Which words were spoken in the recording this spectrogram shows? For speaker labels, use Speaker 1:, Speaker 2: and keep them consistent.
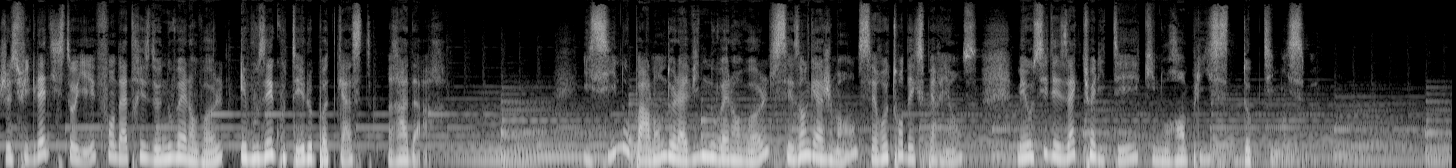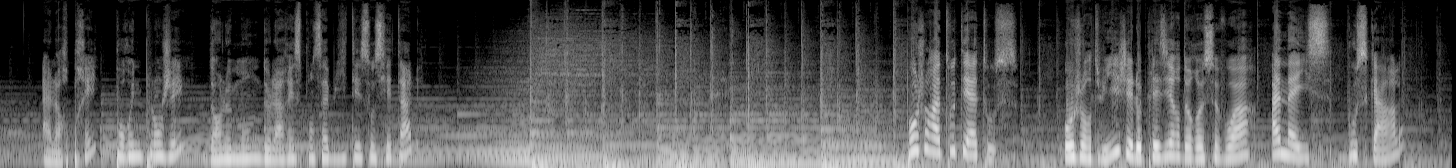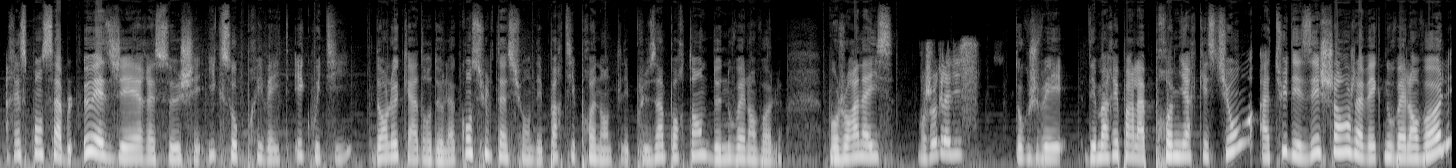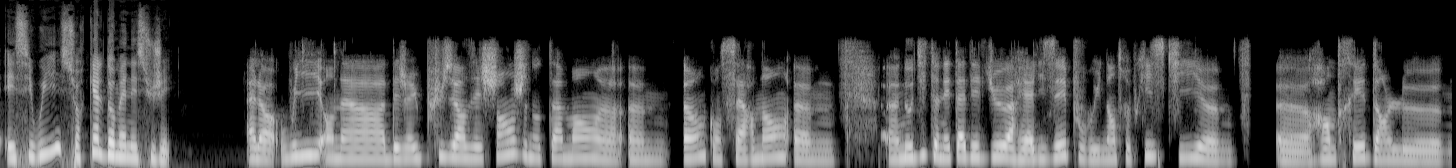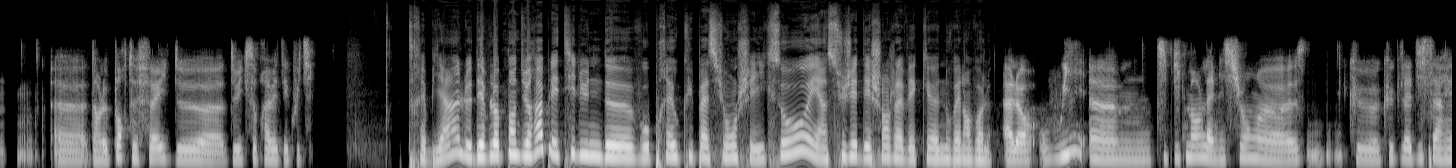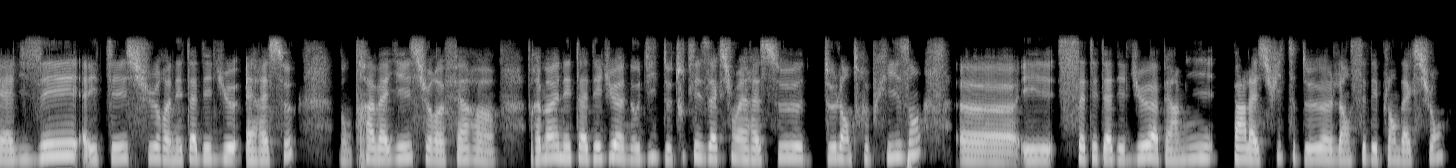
Speaker 1: Je suis Gladys Toyer, fondatrice de Nouvelle Envol, et vous écoutez le podcast Radar. Ici, nous parlons de la vie de Nouvelle Envol, ses engagements, ses retours d'expérience, mais aussi des actualités qui nous remplissent d'optimisme. Alors prêt pour une plongée dans le monde de la responsabilité sociétale? Bonjour à toutes et à tous. Aujourd'hui, j'ai le plaisir de recevoir Anaïs Bouscarl, responsable ESG-RSE chez XO Private Equity, dans le cadre de la consultation des parties prenantes les plus importantes de Nouvelle Envol. Bonjour Anaïs.
Speaker 2: Bonjour Gladys.
Speaker 1: Donc je vais démarrer par la première question. As-tu des échanges avec Nouvelle Envol et si oui, sur quel domaine et sujet?
Speaker 2: Alors oui, on a déjà eu plusieurs échanges, notamment euh, euh, un concernant euh, un audit, un état des lieux à réaliser pour une entreprise qui rentrait dans le dans le portefeuille de, de XO Private Equity.
Speaker 1: Très bien. Le développement durable est-il une de vos préoccupations chez XO et un sujet d'échange avec euh, Nouvelle Envol?
Speaker 2: Alors oui, euh, typiquement la mission euh, que, Gladys a réalisée était sur un état des lieux RSE, donc travailler sur faire vraiment un état des lieux, un audit de toutes les actions RSE de l'entreprise. et cet état des lieux a permis par la suite de lancer des plans d'action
